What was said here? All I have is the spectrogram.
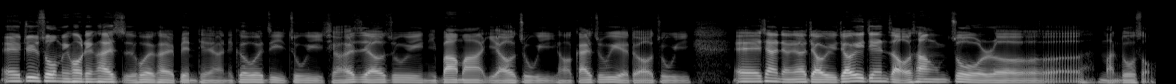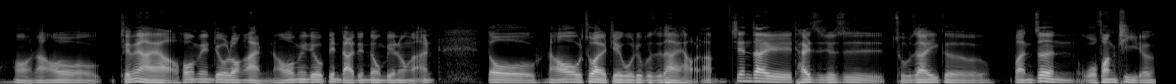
诶，据说明后天开始会开始变天啊，你各位自己注意，小孩子也要注意，你爸妈也要注意哈，该注意的都要注意。诶，现在讲一下交易，交易今天早上做了蛮多手哦，然后前面还好，后面就乱按，然后后面就边打电动边乱按，都然后出来的结果就不是太好了。现在台子就是处在一个，反正我放弃了。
